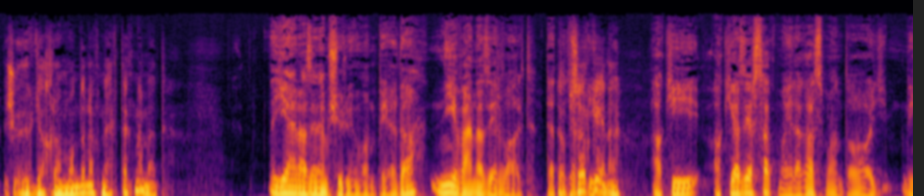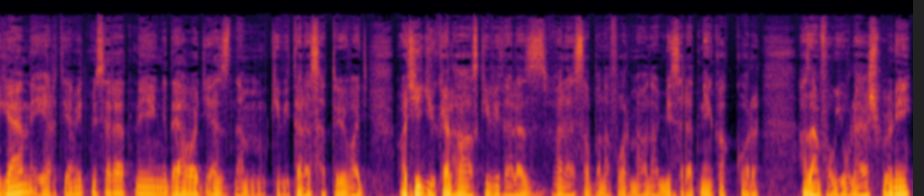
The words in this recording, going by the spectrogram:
És ők gyakran mondanak nektek nemet? Ilyenre azért nem sűrűn van példa. Nyilván azért volt. Tehát, Többször hogy aki, kéne? Aki, aki azért szakmailag azt mondta, hogy igen, érti, amit mi szeretnénk, de hogy ez nem kivitelezhető, vagy, vagy higgyük el, ha az kivitelezve lesz abban a formában, hogy mi szeretnénk, akkor az nem fog jól elsülni,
